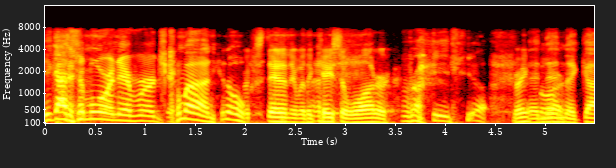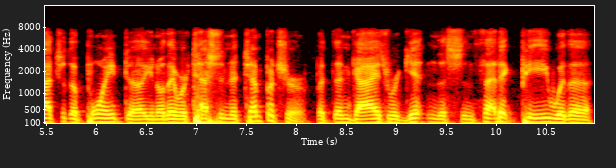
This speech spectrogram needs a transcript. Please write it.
You got some more in there, Virgil. Come on. You know, standing there with a case of water. right. Yeah. Great and then they got to the point, uh, you know, they were testing the temperature, but then guys were getting the synthetic pee with a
